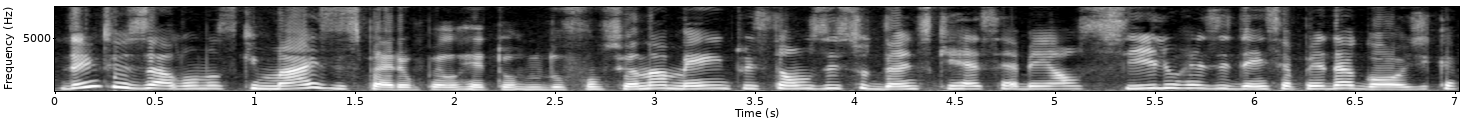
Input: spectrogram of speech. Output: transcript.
Dentre os alunos que mais esperam pelo retorno do funcionamento estão os estudantes que recebem auxílio residência pedagógica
